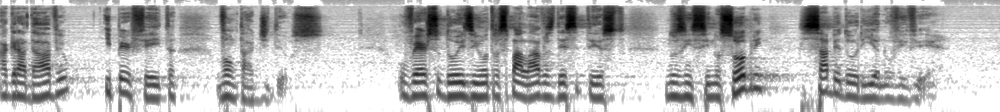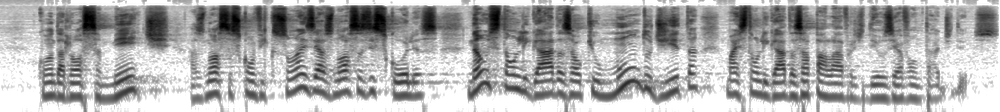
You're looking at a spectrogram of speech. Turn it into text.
agradável e perfeita vontade de Deus. O verso 2, em outras palavras desse texto, nos ensina sobre sabedoria no viver. Quando a nossa mente, as nossas convicções e as nossas escolhas não estão ligadas ao que o mundo dita, mas estão ligadas à palavra de Deus e à vontade de Deus.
